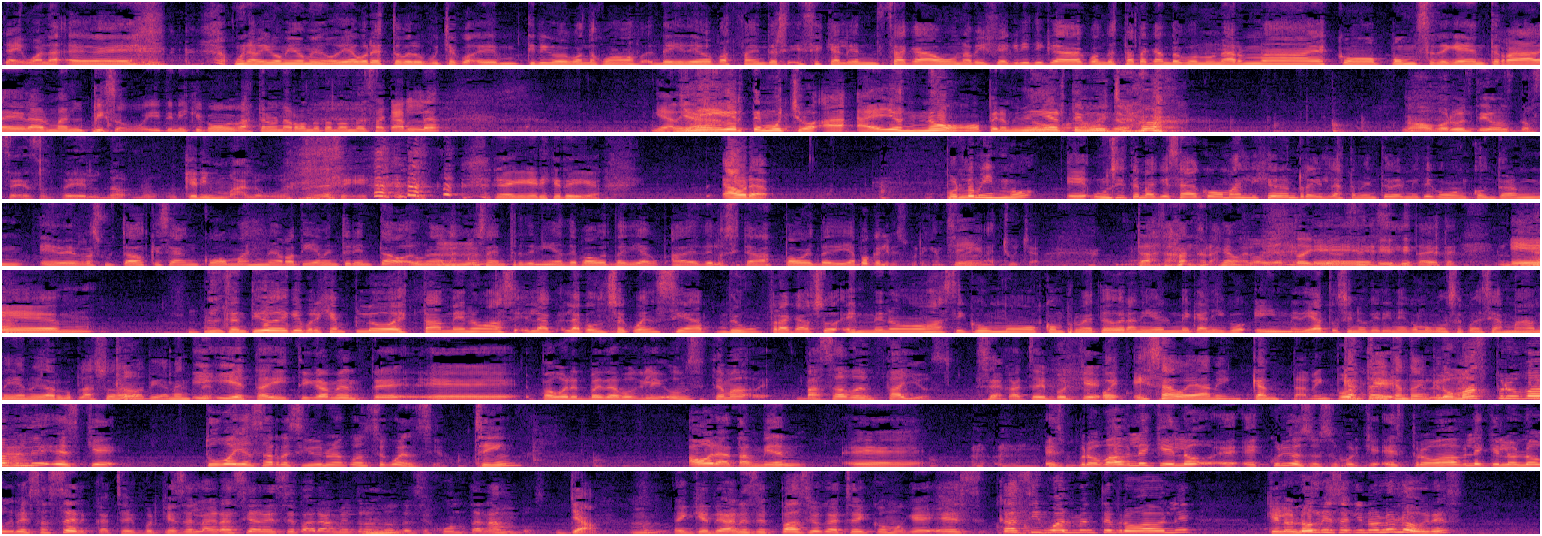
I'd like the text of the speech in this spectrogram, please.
ya igual, eh, un amigo mío me odia por esto, pero pucha, eh, típico de cuando jugamos D&D o Pathfinder, y si es que alguien saca una pifia crítica cuando está atacando con un arma, es como, pum, se te queda enterrada el arma en el piso, y tenéis que como gastar una ronda tratando de sacarla. Y a mí Ya. me divierte mucho, a, a ellos no, pero a mí me No, divierte mucho. no. No, por último, no sé, eso ustedes, no, no, queréis malo, güey. Sí. Mira, ¿qué querés que te diga? Ahora, por lo mismo, eh, un sistema que sea como más ligero en reglas también te permite como encontrar eh, resultados que sean como más narrativamente orientados. Es una de las cosas entretenidas de, Powered by the, ah, de los sistemas Powered by the Apocalypse, por ejemplo. Sí. Ah, chucha. Estaba tapando la cámara. Todavía estoy, ya, Eh, sí. sí, todavía estoy. Eh, en el sentido de que, por ejemplo, está menos la, la consecuencia de un fracaso es menos así como comprometedora a nivel mecánico e inmediato, sino que tiene como consecuencias más a mediano y largo plazo No, y, y estadísticamente, eh, Powered by the Apocalypse es un sistema basado en fallos. Sí. ¿Cachai? Porque, Oye, esa weá me encanta, me encanta, porque me encanta, me encanta. lo más probable es que tú vayas a recibir una consecuencia. Sí. Ahora, también eh, es probable que lo... eh, es curioso eso, porque es probable que lo logres hacer, ¿cachai? Porque esa es la gracia de ese parámetro en Mm. donde se juntan ambos. Ya. En que te dan ese espacio, ¿cachai? Como que es casi igualmente probable que lo logres a que no lo logres,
